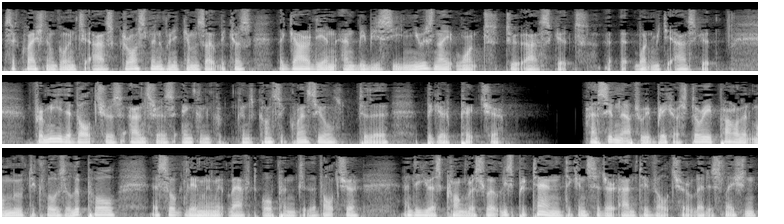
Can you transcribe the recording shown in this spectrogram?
It's a question I'm going to ask Grossman when he comes out because The Guardian and BBC Newsnight want to ask it, uh, want me to ask it. For me, the vulture's answer is inconsequential to the bigger picture. Assume that after we break our story, Parliament will move to close the loophole uh, so glaringly left open to the vulture, and the US Congress will at least pretend to consider anti-vulture legislation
